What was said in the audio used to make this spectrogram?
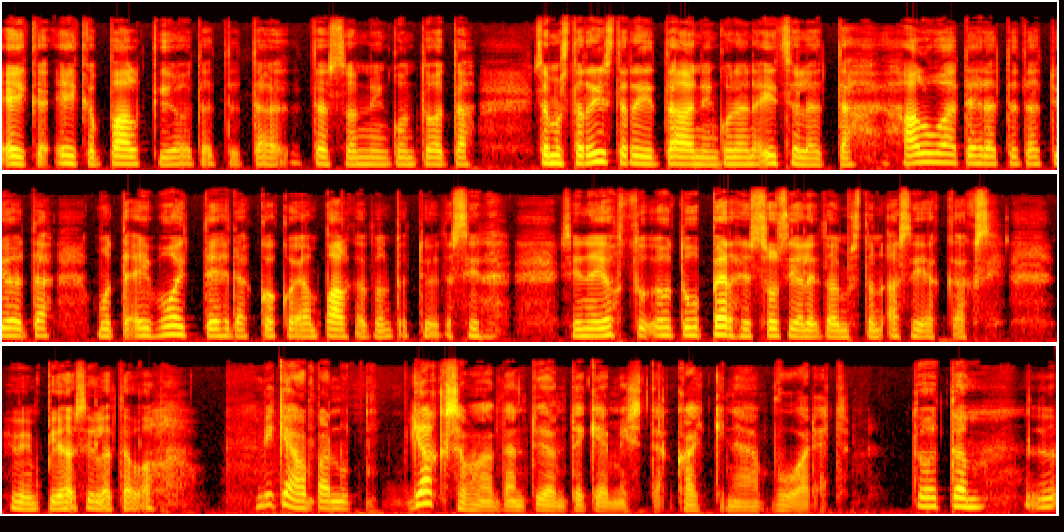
eikä, eikä palkkioita. Että tässä on niin kuin tuota, semmoista ristiriitaa niin kuin aina itselle, että haluaa tehdä tätä työtä, mutta ei voi tehdä koko ajan palkatonta työtä. Siinä, siinä joutuu, joutuu perhesosiaalitoimiston asiakkaaksi hyvin pian sillä tavalla. Mikä on pannut jaksamaan tämän työn tekemistä kaikki nämä vuodet? Tuota, no,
